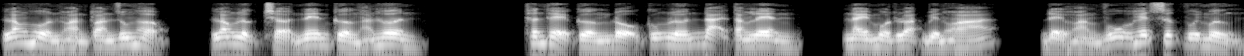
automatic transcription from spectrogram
Long hồn hoàn toàn dung hợp, long lực trở nên cường hắn hơn. Thân thể cường độ cũng lớn đại tăng lên, này một loạt biến hóa, để hoàng vũ hết sức vui mừng.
